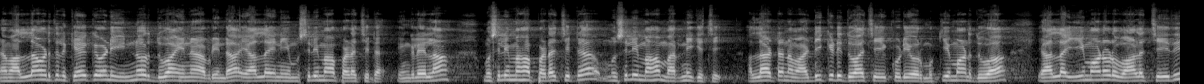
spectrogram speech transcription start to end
நம்ம அல்லாவிடத்தில் கேட்க வேண்டிய இன்னொரு துவா என்ன அப்படின்டா எல்லாம் நீ முஸ்லீமாக படைச்சிட்ட. எங்களையெல்லாம் முஸ்லீமாக படைச்சிட்ட முஸ்லீமாக மரணிக்கச்சு. அல்லாட்ட நம்ம அடிக்கடி துவா செய்யக்கூடிய ஒரு முக்கியமான துவா எல்லாம் ஈமானோடு வாழச் செய்து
